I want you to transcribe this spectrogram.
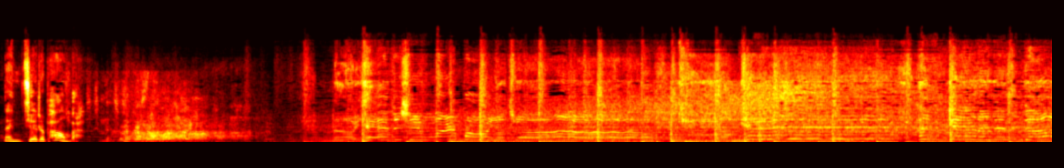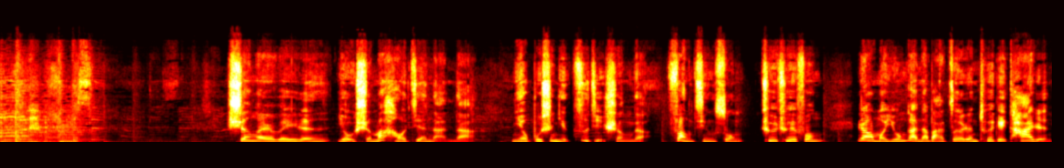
那你接着胖吧。生而为人，有什么好艰难的？你又不是你自己生的，放轻松，吹吹风，让我们勇敢的把责任推给他人。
